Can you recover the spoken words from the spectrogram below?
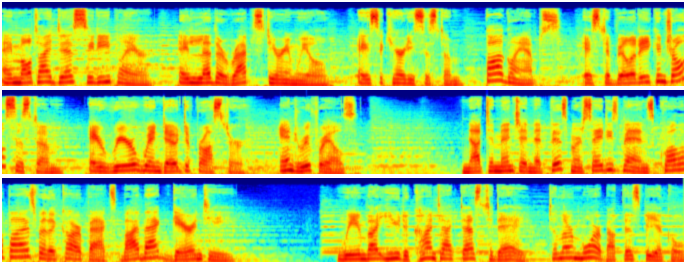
a multi-disc CD player, a leather-wrapped steering wheel, a security system, fog lamps, a stability control system, a rear window defroster, and roof rails. Not to mention that this Mercedes-Benz qualifies for the Carfax buyback guarantee. We invite you to contact us today to learn more about this vehicle.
